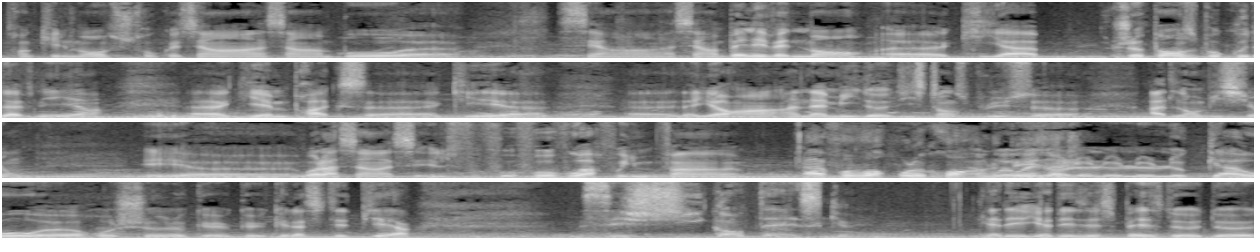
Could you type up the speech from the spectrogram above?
tranquillement. Je trouve que c'est un, un beau, euh, c'est un, un bel événement euh, qui a, je pense, beaucoup d'avenir. Guillaume Prax, qui est d'ailleurs un, un ami de Distance Plus, a de l'ambition. Et euh, voilà, il faut, voir, faut, enfin, Ah, faut voir pour le croire, le ouais, paysage. le, le- le chaos euh, rocheux que, que- qu'est la cité de Pierre, c'est gigantesque. Il y a des, il y a des espèces de- de-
